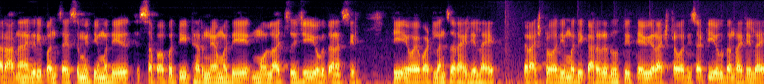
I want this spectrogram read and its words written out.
राधानगरी पंचायत समितीमध्ये सभापती ठरण्यामध्ये मोलाचं जे योगदान असेल ते ए वाय पाटलांचं राहिलेलं आहे. ते राष्ट्रवादीमध्ये कार्यरत होते त्यावेळी राष्ट्रवादीसाठी योगदान राहिलेलं आहे.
